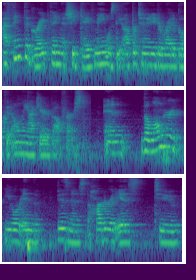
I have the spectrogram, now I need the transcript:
I think the great thing that she gave me was the opportunity to write a book that only I cared about first. And the longer you're in the business, the harder it is to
